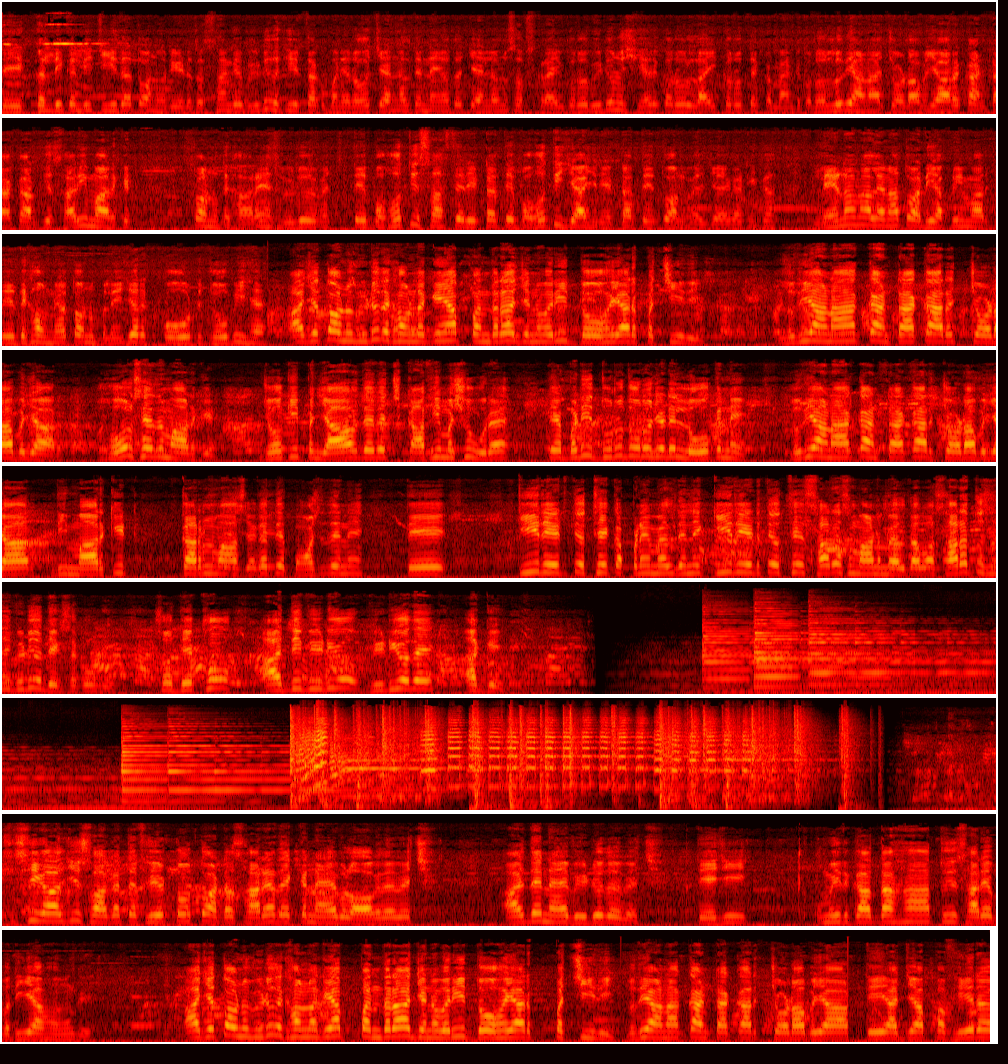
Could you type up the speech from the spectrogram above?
ਤੇ ਕੱਲੀ ਕੱਲੀ ਚੀਜ਼ ਦਾ ਤੁਹਾਨੂੰ ਰੇਟ ਦੱਸਾਂਗੇ। ਵੀਡੀਓ ਦੇ ਅਖੀਰ ਤੱਕ ਬਨੇ ਰਹੋ ਚੈਨਲ ਤੇ ਨਏ ਹੋ ਤਾਂ ਚੈਨਲ ਨੂੰ ਸਬਸਕ੍ਰਾਈਬ ਕਰੋ, ਵੀਡੀਓ ਨੂੰ ਸ਼ੇਅਰ ਕਰੋ, ਲਾਈਕ ਕਰੋ ਤੇ ਕਮੈਂਟ ਕਰੋ। ਲੁਧਿਆਣਾ ਚੌੜਾ ਬਾਜ਼ਾਰ ਘੰਟਾ ਘਰ ਦੀ ਸਾਰੀ ਮਾਰਕੀਟ ਤੁਹਾਨੂੰ ਦਿਖਾ ਰਹੇ ਹਾਂ ਇਸ ਵੀਡੀਓ ਦੇ ਵਿੱਚ ਤੇ ਬਹੁਤ ਹੀ ਸਸਤੇ ਰੇਟਾਂ ਤੇ, ਬਹੁਤ ਹੀ ਜਾਇਜ਼ ਰੇਟਾਂ ਤੇ ਤੁਹਾਨੂੰ ਮਿਲ ਜਾਏਗਾ, ਠੀਕ ਆ? ਲੈਣਾ ਨਾ ਲੈਣਾ ਤੁਹਾਡੀ ਆਪਣੀ ਮਰਜ਼ੀ ਤੇ ਦਿਖਾਉਂਦੇ ਆ ਤੁਹਾਨੂੰ ਬਲੇਜ਼ਰ, ਕੋਟ ਜੋ ਵੀ ਹੈ। ਅੱਜ ਤੁਹਾਨੂੰ ਵੀਡੀਓ ਦਿਖਾਉਣ ਲੱਗੇ ਆ 15 ਜਨਵਰੀ 2025 ਦੀ। ਲੁਧਿਆਣਾ ਘੰਟਾ ਘਰ ਚੌੜਾ ਬਾਜ਼ਾਰ ਹੋਲਸੇਲ ਮਾਰਕੀਟ ਜੋ ਕਿ ਪੰਜਾਬ ਦੇ ਵਿੱਚ ਕਾਫੀ ਮਸ਼ਹੂਰ ਹੈ ਤੇ ਬੜੀ ਦੂਰੋਂ ਦੂਰੋਂ ਜਿਹੜੇ ਲੋਕ ਨੇ ਲੁਧਿਆਣਾ ਘੰਟਾ ਘਰ ਚੌੜਾ ਬਾਜ਼ਾਰ ਦੀ ਮਾਰਕੀਟ ਕਰਨ ਵਾਸਤੇ ਜਗ੍ਹਾ ਤੇ ਪਹੁੰਚਦੇ ਨੇ ਤੇ ਕੀ ਰੇਟ ਤੇ ਉੱਥੇ ਕੱਪੜੇ ਮਿਲਦੇ ਨੇ, ਕੀ ਰੇਟ ਤੇ ਉੱਥੇ ਸਾਰਾ ਸਮਾਨ ਮਿਲਦਾ ਵਾ, ਸਾਰਾ ਤੁਸੀਂ ਵੀਡੀਓ ਦੇਖ ਸਕੋਗੇ। ਸੋ ਦੇਖੋ, ਅੱਜ ਦੀ ਵੀਡੀਓ ਵੀਡੀਓ ਦੇ ਅੱਗੇ। ਸ਼੍ਰੀ ਅਕਾਲ ਜੀ, ਸਵਾਗਤ ਹੈ ਫਿਰ ਤੋਂ ਤੁਹਾਡਾ ਸਾਰਿਆਂ ਦਾ ਇੱਕ ਨਵੇਂ ਵਲੌਗ ਦੇ ਵਿੱਚ। ਅੱਜ ਦੇ ਨਵੇਂ ਵੀਡੀਓ ਦੇ ਵਿੱਚ ਤੇ ਜੀ, ਉਮੀਦ ਕਰਦਾ ਹਾਂ ਤੁਸੀਂ ਸਾਰੇ ਵਧੀਆ ਹੋਵੋਗੇ। ਅੱਜ ਤੁਹਾਨੂੰ ਵੀਡੀਓ ਦਿਖਾਉਣ ਲੱਗਿਆ 15 ਜਨਵਰੀ 2025 ਦੀ। ਲੁਧਿਆਣਾ ਘੰਟਾ ਘਰ ਚੌੜਾ ਬਾਜ਼ਾਰ ਤੇ ਅੱਜ ਆਪਾਂ ਫਿਰ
